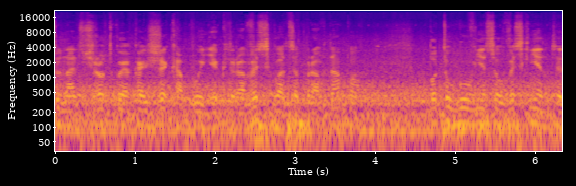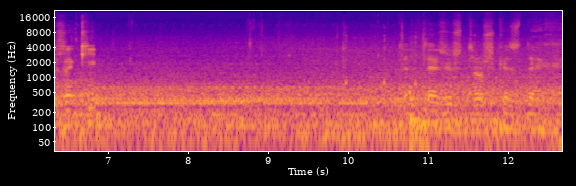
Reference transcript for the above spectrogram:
Tu na środku jakaś rzeka płynie, która wyschła co prawda, bo, bo tu głównie są wyschnięte rzeki. Ten też już troszkę zdech.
